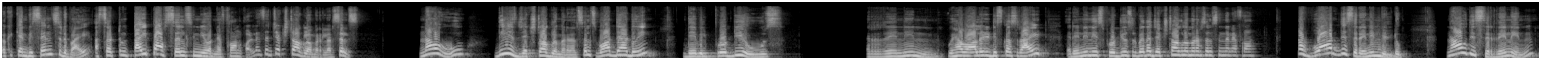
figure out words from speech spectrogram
okay can be sensed by a certain type of cells in your nephron called as the juxtaglomerular cells. Now these juxtaglomerular cells what they are doing they will produce renin. We have already discussed, right? Renin is produced by the juxtaglomerular cells in the nephron. Now, what this renin will do? Now, this renin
